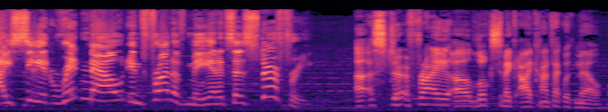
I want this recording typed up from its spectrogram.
I see it written out in front of me, and it says stir free. Uh, Stir Fry uh, looks to make eye contact with Mel.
